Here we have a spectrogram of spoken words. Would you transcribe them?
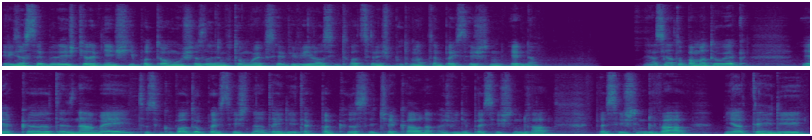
které zase byly ještě levnější potom už vzhledem k tomu, jak se vyvíjela situace, než potom na ten PlayStation 1. Já si na to pamatuju, jak jak eh, ten známý, co si kupoval toho PlayStation tehdy, tak pak zase čekal, na, až vyjde PlayStation 2. PlayStation 2 měl tehdy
